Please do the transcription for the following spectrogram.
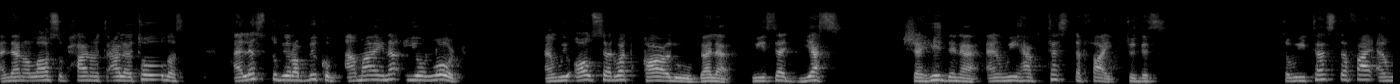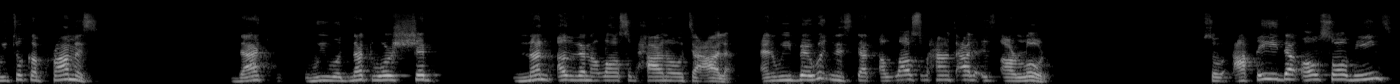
and then Allah subhanahu wa ta'ala told us, Alastu bi rabbikum, am I not your Lord? And we all said what? Qalu bala. We said yes. Shahidna, and we have testified to this. So we testify and we took a promise that we would not worship none other than Allah subhanahu wa ta'ala. And we bear witness that Allah subhanahu wa ta'ala is our Lord. So aqidah also means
